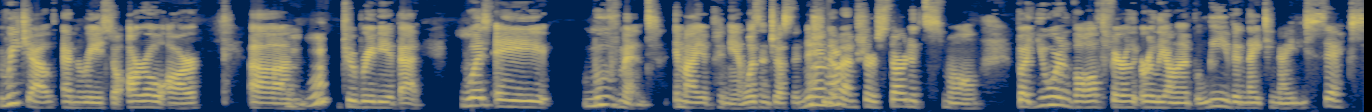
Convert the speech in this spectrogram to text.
reach out, and read. So R O R, um, mm-hmm. to abbreviate that was a movement, in my opinion. It wasn't just an initiative, mm-hmm. I'm sure started small, but you were involved fairly early on, I believe, in 1996,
